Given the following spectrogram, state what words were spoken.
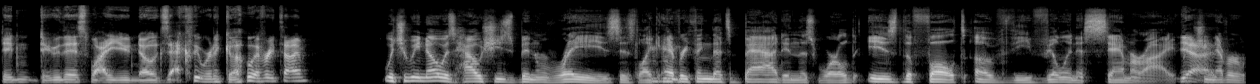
didn't do this, why do you know exactly where to go every time? Which we know is how she's been raised is like Mhm. everything that's bad in this world is the fault of the villainous samurai. But Yeah. She never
